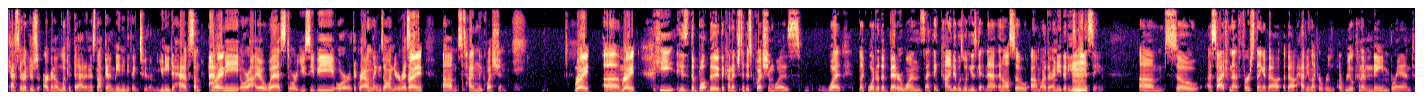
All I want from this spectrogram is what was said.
casting directors are going to look at that and it's not going to mean anything to them. You need to have some Acme or IO West or UCB or the Groundlings on your resume. Right. Um, it's a timely question. Right. Um, Right. He his the the the kind of gist of his question was what like what are the better ones? I think kind of was what he was getting at, and also um, are there any that he's Mhm. missing? Um, so aside from that first thing about about having like a real, a real kind of name brand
